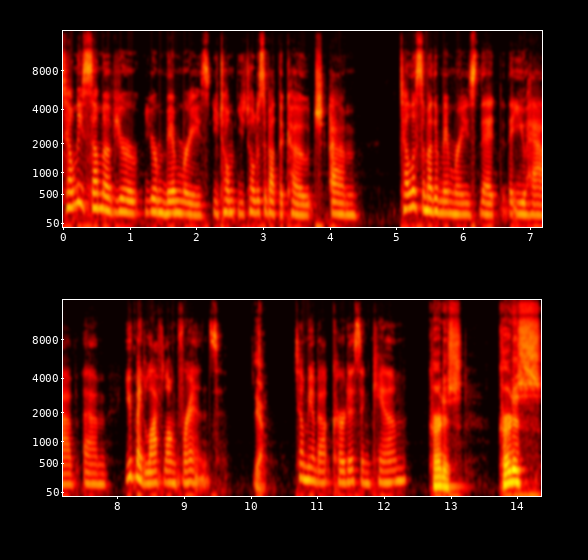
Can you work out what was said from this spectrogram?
tell me some of your your memories. You told you told us about the coach. Um, tell us some other memories that that you have. Um, you've made lifelong friends. Yeah. Tell me about Curtis and Kim. Curtis, Curtis,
